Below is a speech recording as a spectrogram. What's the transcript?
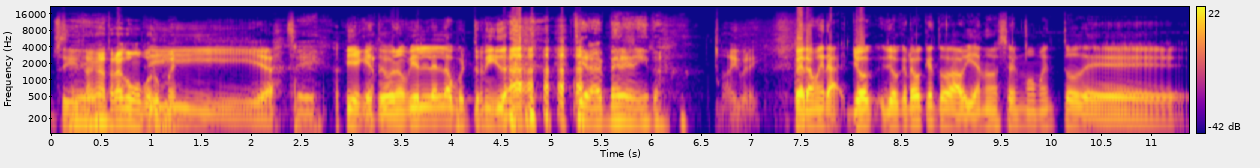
Sí, Sí. están atrás como por un mes. Y, ya. Sí. Oye, que tú no pierdes la oportunidad. Tirar el venenito. No hay break. Pero mira, yo, yo creo que todavía no es el momento de,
